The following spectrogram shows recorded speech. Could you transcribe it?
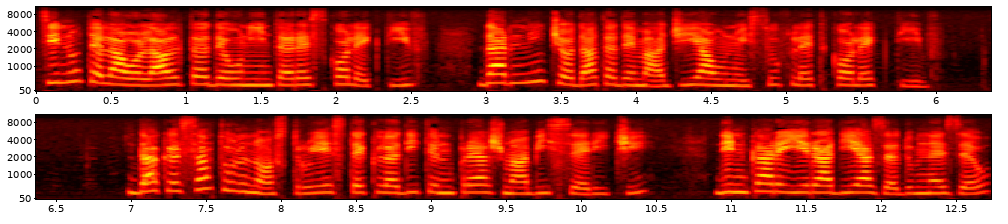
ținute la oaltă de un interes colectiv, dar niciodată de magia unui suflet colectiv. Dacă satul nostru este clădit în preajma bisericii, din care iradiază Dumnezeu,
